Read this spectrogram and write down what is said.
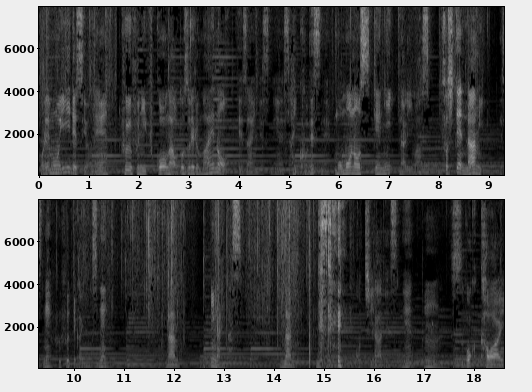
これもいいですよね。夫婦に不幸が訪れる前のデザインですね。最高ですね。桃之助になります。そして、ナミ。ですね。ふふって書いてますね。波になります。波ですね。こちらですね。うん。すごく可愛い。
